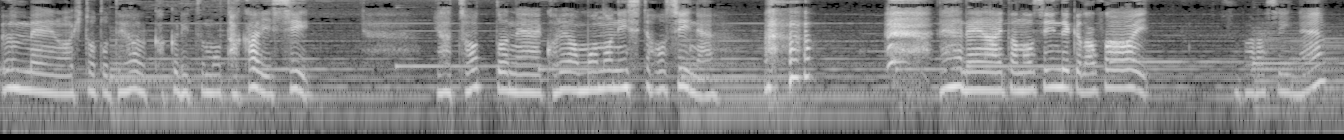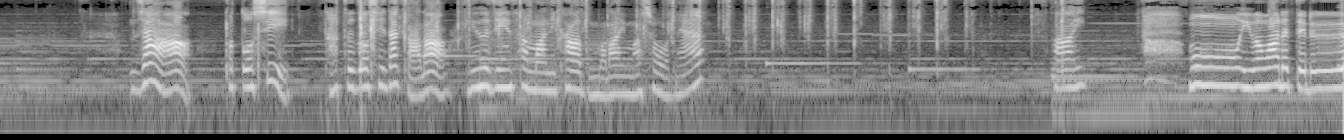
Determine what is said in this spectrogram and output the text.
運命の人と出会う確率も高いし、いや、ちょっとね、これはものにしてほしいね。ね恋愛楽しんでください。素晴らしいね。じゃあ、今年、辰年だから、友人様にカードもらいましょうね。はい。もう、祝われてる。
